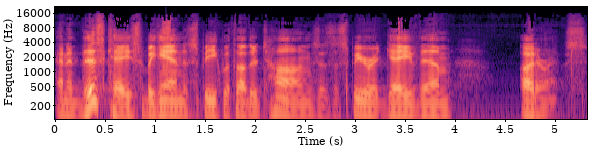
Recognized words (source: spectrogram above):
And in this case, began to speak with other tongues as the Spirit gave them utterance.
